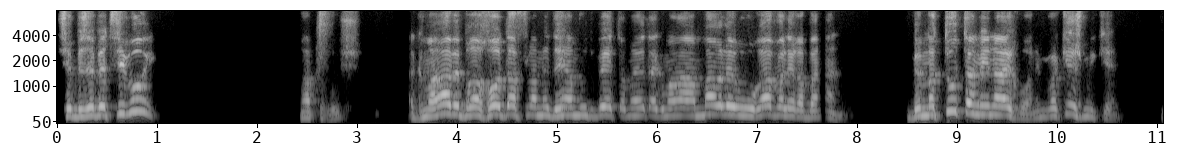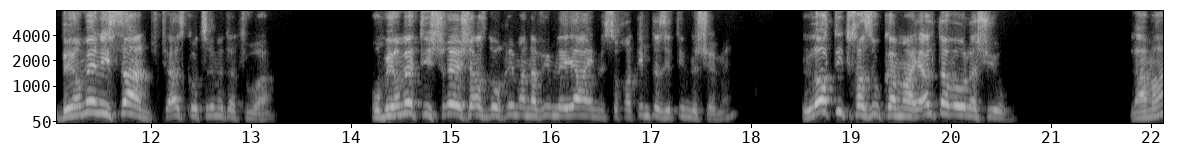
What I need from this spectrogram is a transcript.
שזה בציווי. מה הפירוש? הגמרא בברכות דף ל"ה עמוד ב' אומרת הגמרא, אמר להו רבא לרבנן, במטותא מנייכו, אני מבקש מכם, ביומי ניסן, שאז קוצרים את התבואה, וביומי תשרי, שאז דורכים ענבים ליין וסוחטים את הזיתים לשמן, לא תתחזו קמאי, אל תבואו לשיעור. למה?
